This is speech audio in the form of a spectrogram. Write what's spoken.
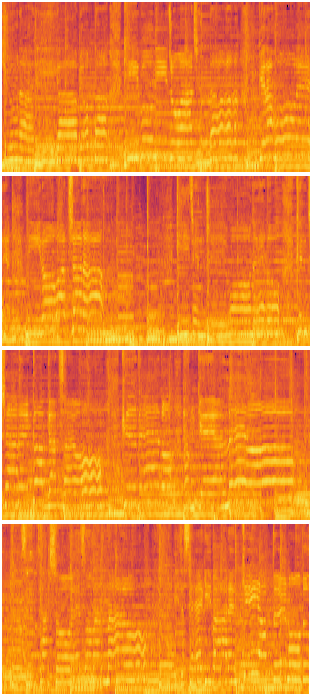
유난히 가볍다. 좋아진다. 꽤나 오래 미뤄왔잖아. 이젠 지원해도 괜찮을 것 같아요. 그대도 함께 할래요. 세탁소에서 만나요. 이제 색이 바랜 기억들 모두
